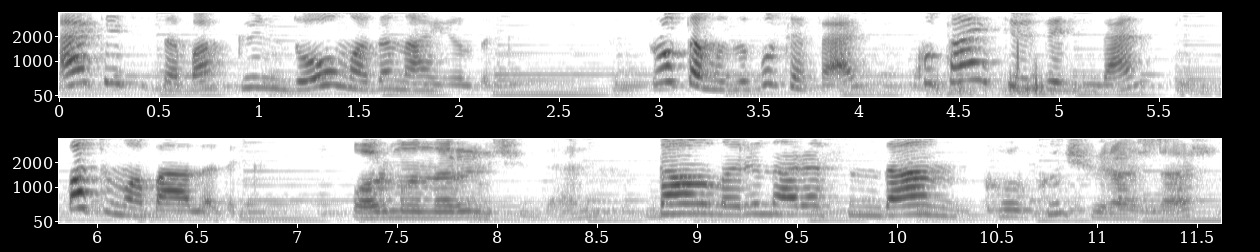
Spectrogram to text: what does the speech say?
ertesi sabah gün doğmadan ayrıldık. Rotamızı bu sefer Kutaisi üzerinden Batum'a bağladık. Ormanların içinden Dağların arasından korkunç virajlar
